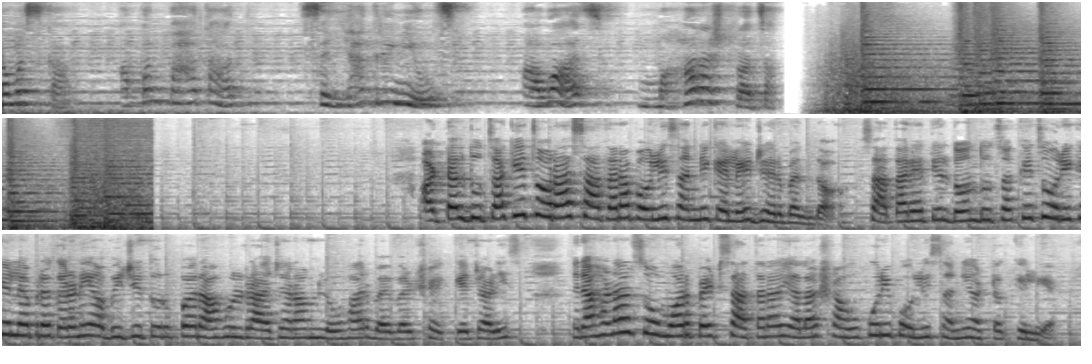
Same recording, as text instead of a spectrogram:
नमस्कार. आपण पाहतात सह्याद्री न्यूज आवाज महाराष्ट्राचा. अटल दुचाकी चोरास सातारा पोलिसांनी केले जेरबंद. साताऱ्यातील दोन दुचाकी चोरी केल्याप्रकरणी अभिजित उर्फ राहुल राजाराम लोहार वयवर्ष एक्केचाळीस राहणार सोमवारपेठ सातारा याला शाहूपुरी पोलिसांनी अटक केली आहे.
